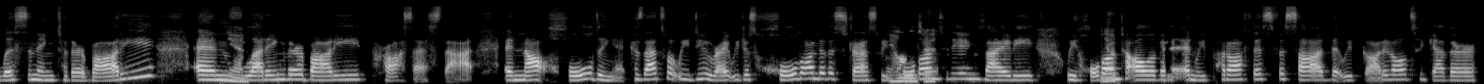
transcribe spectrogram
listening to their body and Yeah. letting their body process that and not holding it because that's what we do right we just hold on to the stress we We hold hold on to the anxiety we hold Yep. on to all of it and we put off this facade that we've got it all together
